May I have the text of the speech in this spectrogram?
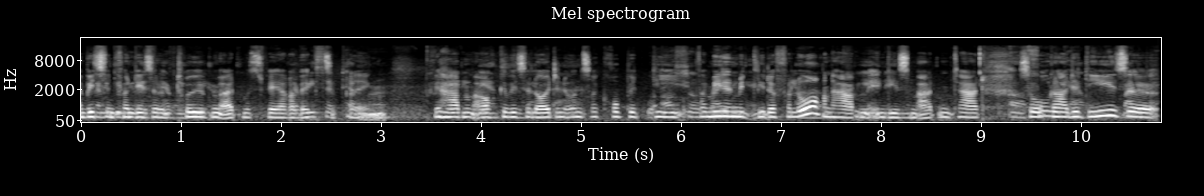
ein bisschen von dieser trüben Atmosphäre wegzubringen. Wir haben auch gewisse Leute in unserer Gruppe, die Familienmitglieder verloren haben in diesem Attentat. So gerade diese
